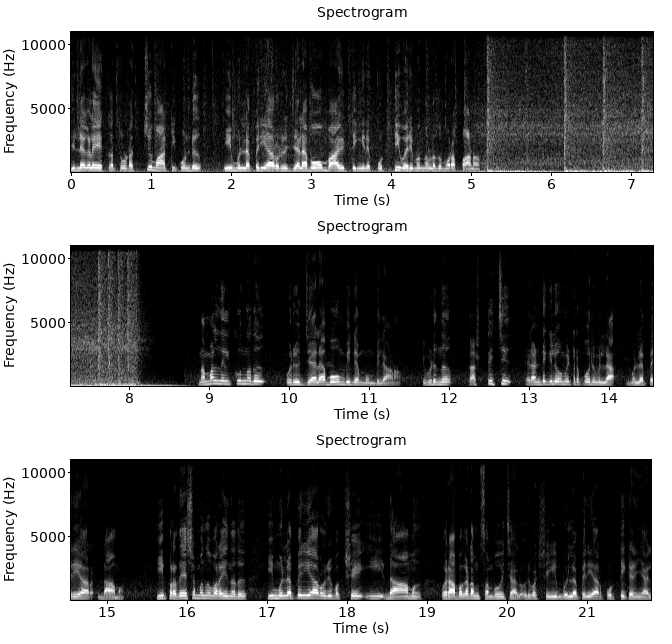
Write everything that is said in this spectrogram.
ജില്ലകളെയൊക്കെ തുടച്ചു മാറ്റിക്കൊണ്ട് ഈ മുല്ലപ്പെരിയാർ ഒരു ജലബോംബായിട്ട് ഇങ്ങനെ പൊട്ടി വരുമെന്നുള്ളതും ഉറപ്പാണ്. നമ്മൾ നിൽക്കുന്നത് ഒരു ജലബോംബിന്റെ മുമ്പിലാണ്. ഇവിടുന്ന് കഷ്ടിച്ച് രണ്ട് കിലോമീറ്റർ പോലുമില്ല മുല്ലപ്പെരിയാർ ഡാം. ഈ പ്രദേശം എന്ന് പറയുന്നത് ഈ മുല്ലപ്പെരിയാർ ഒരുപക്ഷേ ഈ ഡാം ഒരു അപകടം സംഭവിച്ചാൽ ഒരുപക്ഷേ ഈ മുല്ലപ്പെരിയാർ പൊട്ടിക്കഴിഞ്ഞാൽ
